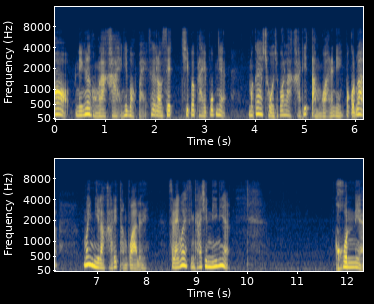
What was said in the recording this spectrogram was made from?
ก็ในเรื่องของราคาอย่างที่บอกไป ถ้าเราเซ็ตชิปเปอร์ไพรส์ปุ๊บเนี่ยมันก็จะโชว์เฉพาะราคาที่ต่ำกว่านั่นเอง ปรากฏว่าไม่มีราคาที่ต่ำกว่าเลย แสดงว่าสินค้าชิ้นนี้เนี่ยคนเนี่ย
